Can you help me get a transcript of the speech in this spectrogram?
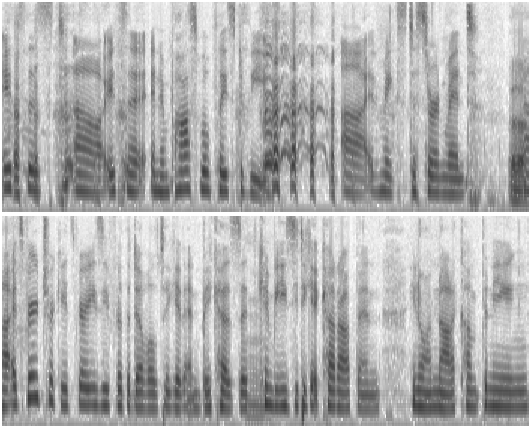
It's this uh, it's a, an impossible place to be. Uh, it makes discernment uh, it's very tricky. It's very easy for the devil to get in because it mm. can be easy to get caught up in, you know, I'm not accompanying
